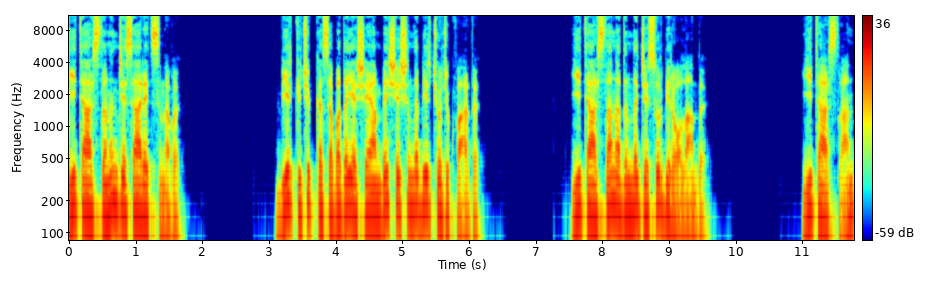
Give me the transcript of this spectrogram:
Yiğit Arslan'ın cesaret sınavı. Bir küçük kasabada yaşayan 5 yaşında bir çocuk vardı. Yiğit Arslan adında cesur bir oğlandı. Yiğit Arslan,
